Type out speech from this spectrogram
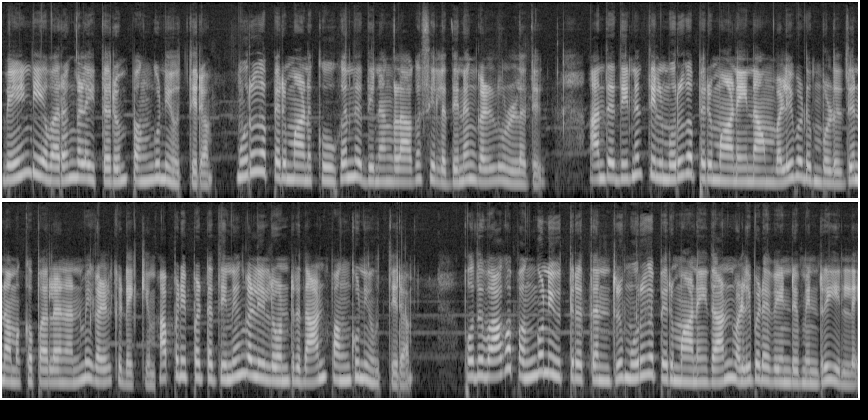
வேண்டிய வரங்களை தரும் பங்குனி உத்திரம் முருகப்பெருமானுக்கு உகந்த தினங்களாக சில தினங்கள் உள்ளது. அந்த தினத்தில் முருகப்பெருமானை நாம் வழிபடும் பொழுது நமக்கு பல நன்மைகள் கிடைக்கும். அப்படிப்பட்ட தினங்களில் ஒன்றுதான் பங்குனி உத்திரம் பொதுவாக பங்குனி உத்திரத்தன்று முருகப்பெருமானை தான் வழிபட வேண்டுமென்று இல்லை.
